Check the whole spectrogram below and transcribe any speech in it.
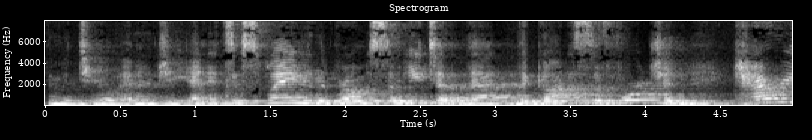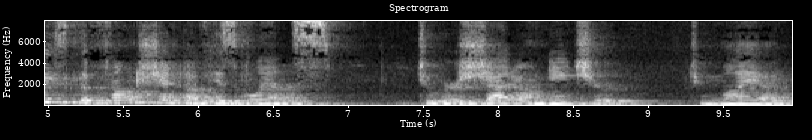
the material energy. And it's explained in the Brahma Samhita that the goddess of fortune carries the function of his glance to her shadow nature, to Maya.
